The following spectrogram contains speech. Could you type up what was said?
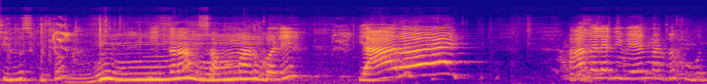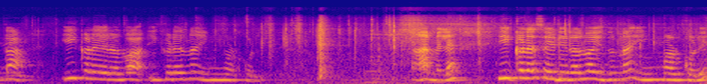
ತಿರುಗಿಸ್ಬಿಟ್ಟು ಈ ಥರ ಸಮ ಮಾಡ್ಕೊಳ್ಳಿ. ಯಾರೋ! ಆಮೇಲೆ ನೀವೇನು ಮಾಡಬೇಕು ಗೊತ್ತಾ? ಈ ಕಡೆ ಇರಲ್ವಾ? ಈ ಕಡೆನ ಹಿಂಗೆ ಮಾಡ್ಕೊಳ್ಳಿ. ಆಮೇಲೆ ಈ ಕಡೆ ಸೈಡ್ ಇರಲ್ವಾ? ಇದನ್ನ ಹಿಂಗೆ ಮಾಡ್ಕೊಳ್ಳಿ.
